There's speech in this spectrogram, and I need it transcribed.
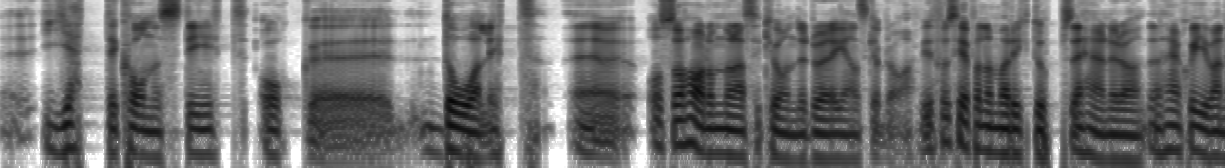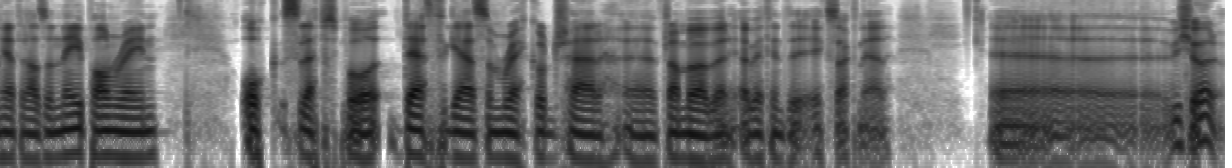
Eh, jättekonstigt och eh, dåligt. Eh, och så har de några sekunder då är det ganska bra. Vi får se om de har ryckt upp sig här nu då. Den här skivan heter alltså Napalm Rain och släpps på Deathgasm Records här eh, framöver. Jag vet inte exakt när. Eh, vi kör.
